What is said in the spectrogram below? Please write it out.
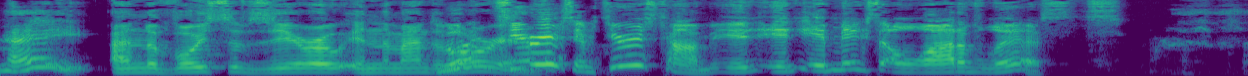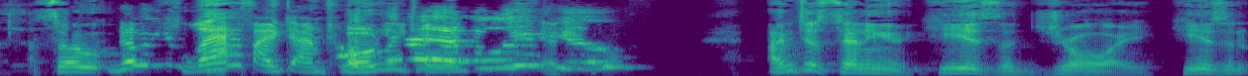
okay. And the voice of Zero in The No, Mandalorian. I'm serious. I'm serious, Tom. It, it it makes a lot of lists. So No, you laugh. I, I'm totally. I totally- believe you. I'm just telling you, he is a joy. He is an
